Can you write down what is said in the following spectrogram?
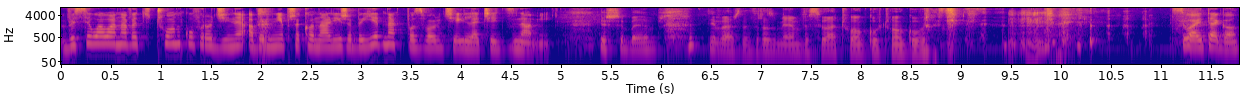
wysyłała nawet członków rodziny, aby mnie przekonali, żeby jednak pozwolić jej lecieć z nami. Jeszcze byłem, nieważne, zrozumiałem, wysyła członków, członków rodziny. Słuchaj tego.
